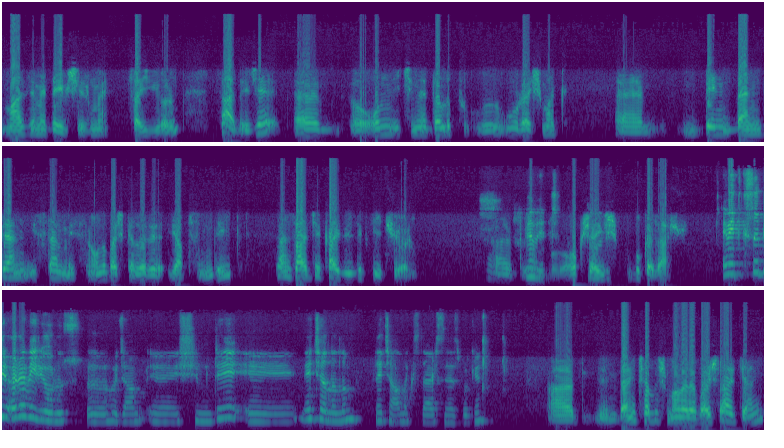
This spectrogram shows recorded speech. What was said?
malzeme devşirme sayıyorum. Sadece onun içine dalıp uğraşmak ben, benden istenmesin, onu başkaları yapsın deyip ben sadece kaydedip geçiyorum. Evet. Okşayış bu kadar. Evet kısa bir ara veriyoruz e, hocam. E, şimdi e, ne çalalım? Ne çalmak istersiniz bugün? Ben çalışmalara başlarken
